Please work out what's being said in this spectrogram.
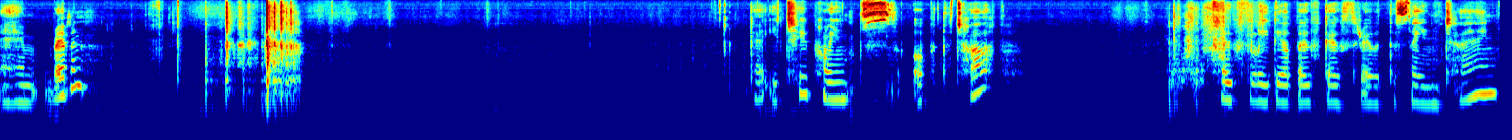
um, ribbon. Get your two points up at the top. Hopefully they'll both go through at the same time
